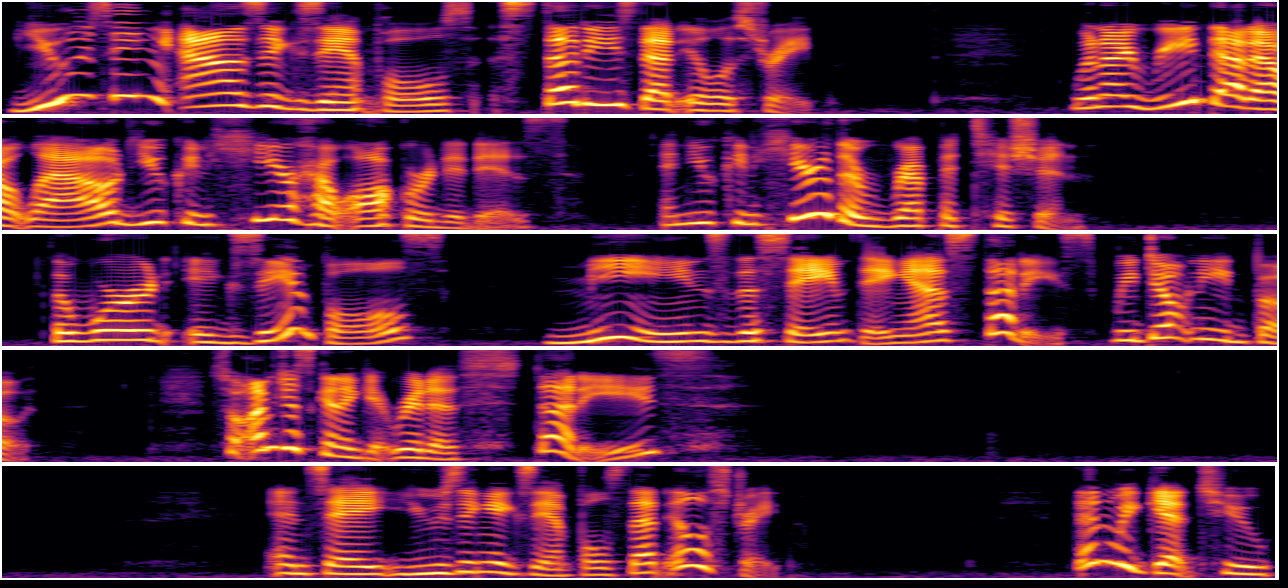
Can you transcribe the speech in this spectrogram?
using as examples studies that illustrate. When I read that out loud, you can hear how awkward it is and you can hear the repetition. The word examples means the same thing as studies. We don't need both. So I'm just going to get rid of studies and say using examples that illustrate. Then we get to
